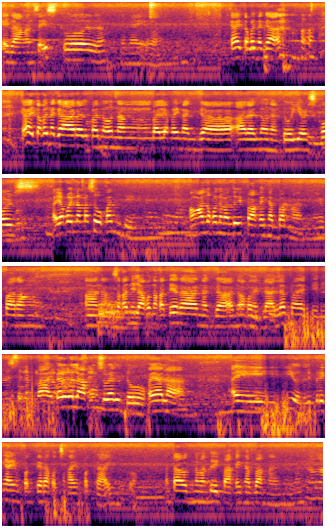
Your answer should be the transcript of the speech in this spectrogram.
kailangan sa school. Yan na yun. Kahit ako nag kahit ako nag-aaral pa noon ng bali ako nag-aaral noon ng 2 years course. Ay ako namasukan din. Ang ano ko naman doon pakinabangan. Yung parang ah, na, sa kanila ako nakatira, nag ah, ano ako naglalaba, naglilinis ng. Pero wala akong sweldo, kaya lang ay yun, libre nga yung pagtira ko at saka yung pagkain ko. Ang tawag naman doon pakinabangan. Mga,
